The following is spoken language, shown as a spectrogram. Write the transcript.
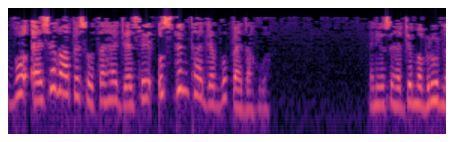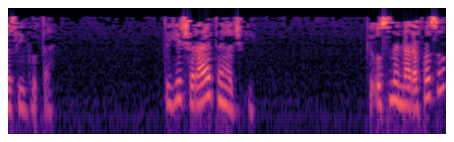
وہ ایسے واپس ہوتا ہے جیسے اس دن تھا جب وہ پیدا ہوا۔ یعنی اسے حج مبرور نصیب ہوتا ہے۔ تو یہ شرائط ہے حج کی کہ اس میں نہ رفس ہو،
